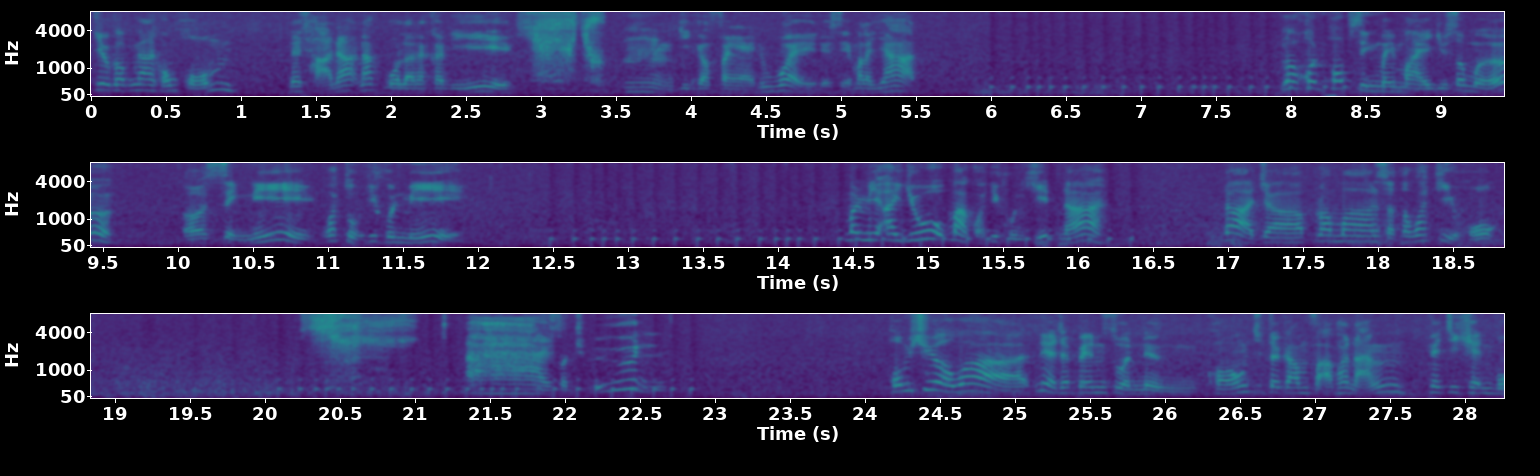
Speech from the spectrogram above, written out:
เกี่ยวกับงานของผม ในฐานะนักโบราณคดี อืม กินกาแฟด้วยเดี๋ยวเสียมารยาทเราค้นพบสิ่งใหม่ๆ อยู่เสมอ เออสิ่งนี้วัตถุที่คุณมี มันมีอายุมากกว่าที่คุณคิดนะ น่าจะประมาณศตวรรษที่หกอ่าสดชื่น ผมเชื่อว่าเนี่ยจะเป็นส่วนหนึ่งของจิตรกรรมฝาผนังเพจิเคนโบ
